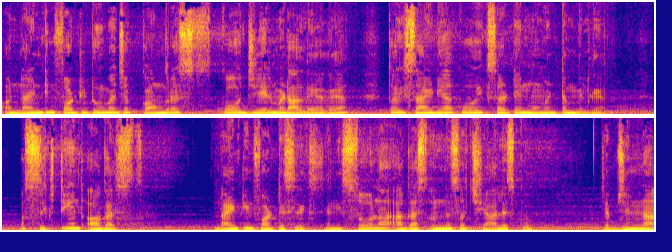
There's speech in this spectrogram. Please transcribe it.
और 1942 में जब कांग्रेस को जेल में डाल दिया गया तो इस आइडिया को एक सर्टेन मोमेंटम मिल गया। और सिक्सटीन अगस्त 1946 यानी 16 अगस्त 1946 को, जब जिन्ना,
